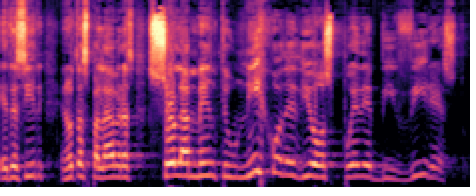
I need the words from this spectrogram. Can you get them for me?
Es decir, en otras palabras, solamente un hijo de Dios puede vivir esto.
